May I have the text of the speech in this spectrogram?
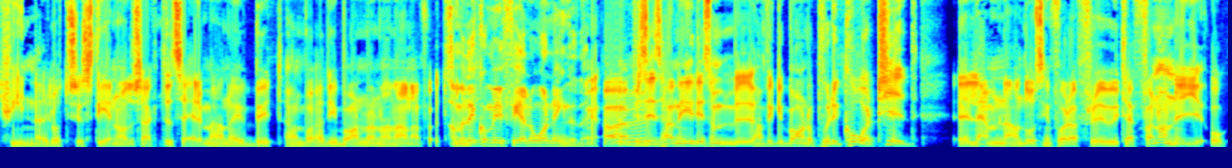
kvinna. Det låter så stenåldersaktigt att säga det, men han, har ju bytt, han hade ju barn med någon annan förut. Ja, men det kommer ju i fel ordning det där. Ja, precis. Han, är ju det som, han fick ju barn då på rekordtid. Eh, Lämnade han då sin förra fru, träffade någon ny och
